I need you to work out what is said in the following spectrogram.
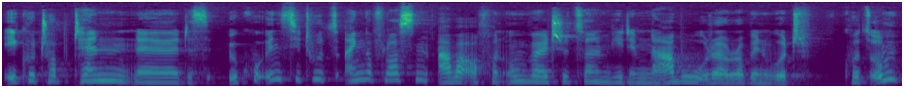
Eco-Top 10 äh, des Öko-Instituts eingeflossen, aber auch von Umweltschützern wie dem NABU oder Robin Wood. Kurzum,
